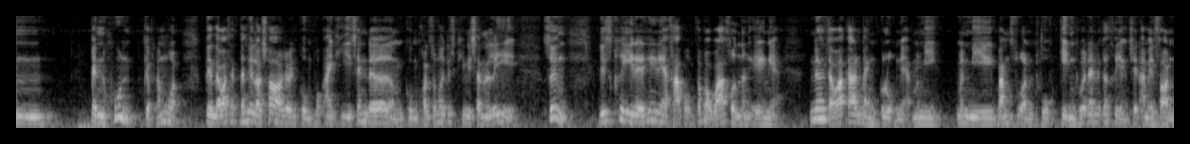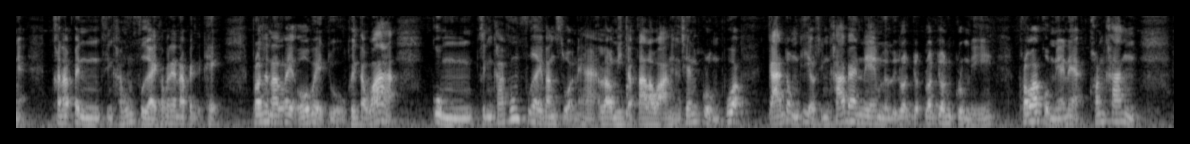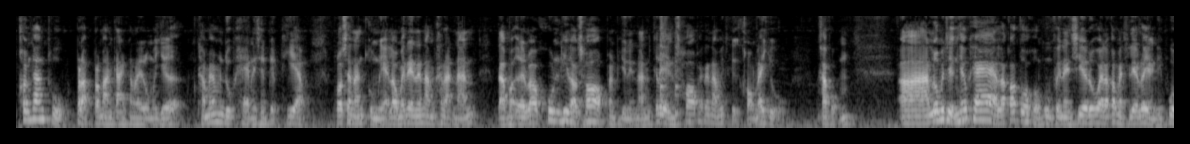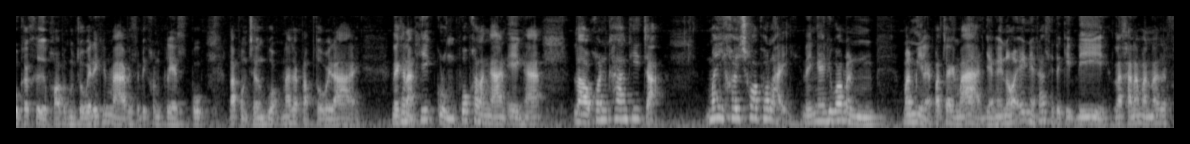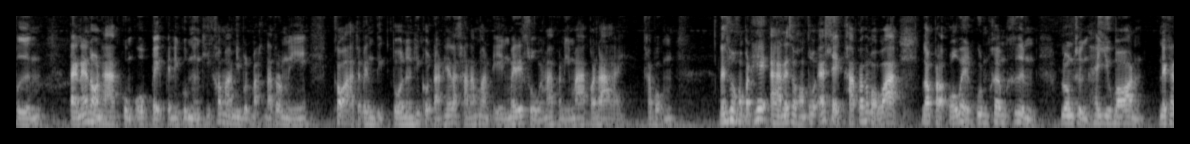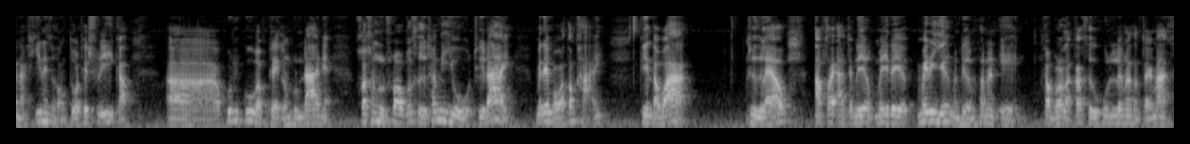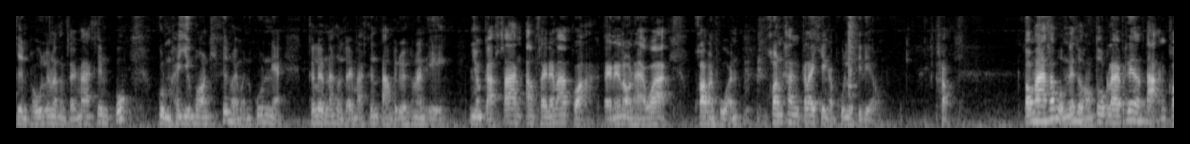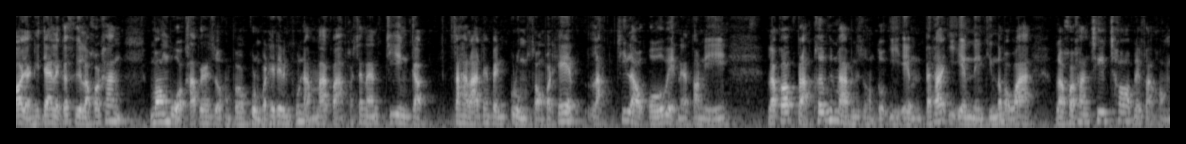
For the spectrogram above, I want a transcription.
เป็นหุ้นเกือบทั้งหมด เพียงแต่ว่าเซกเตอร์ที่เราชอบจะเป็นกลุ่มพวก IT เช่นเดิม กลุ่ม consumer discretionary ซึ่ง discrete ในที่นี่ยครับผมต้องบอกว่าส่วนหนึ่งเองเนี่ยเนื่องจากว่าการแบ่งกลุ่มเนี่ยมันมีมันมีบางส่วนถูกกินเข้าไปได้นั่นก็คืออย่างเช่น Amazon เนี่ย คณะเป็นสินค้าฟุ่มเฟือยเขาไม่ได้นับเป็นเทค เพราะฉะนั้นเราก็โอเวทอยู่เพียงแต่ว่ากลุ่มสินค้าฟุ่มเฟือยบางส่วนเนี่ยฮะเรามีจับตาระวังอย่างเช่น กลุ่มพวกการท่องเที่ยวสินค้าแบรนด์เนมหรือรถยนต์รถยนต์กลุ่มนี้ เพราะว่ากลุ่มนี้เนี่ยค่อนข้างค่อนข้างถูกปรับประมาณการกำไรลงมาเยอะทำให้มันดูแพงในเชิงเปรียบเทียบ เพราะฉะนั้นกลุ่มนี้เราไม่ได้แนะนำขนาดนั้น แต่บังเอิญว่าหุ้นที่เราชอบมันอยู่ในนั้นก็เลยยังชอบให้แนะนำให้ถือของได้อยู่ครับผม รวมไปถึงเฮลท์แคร์แล้วก็ตัวของกลุ่ม Financial ด้วย แล้วก็ Material ด้วยอย่างที่พูดก็คือ พอเป็นคุณโจไบเดนขึ้นมา เป็นสปิคอนเกรสปุ๊บ รับผลเชิงบวกน่าจะปรับตัวไว้ได้ ในขณะที่กลุ่มพวกพลังงานเองฮะเราค่อนข้างที่จะไม่ค่อยชอบเท่าไหร่ ในแง่ที่ว่ามันมันมีหลายปัจจัยมาก อย่างน้อยเองเนี่ยถ้าเศรษฐกิจดี ราคาน้ำมันน่าจะฟื้น แต่แน่นอนฮะกลุ่มโอเปกเป็นอีกกลุ่มหนึ่งที่เข้ามามีบทบาทณตรงนี้ ก็อาจจะเป็นอีกตัวหนึ่งที่กดดันให้ราคาน้ำมันเองไม่ได้สูงไปมากกว่านี้มากก็ได้ครับผม ในส่วนของประเทศในส่วนของตัว asset ครับก็ต้องบอกว่าเราปรับ overweight หุ้นเพิ่มขึ้น รวมถึง high yield bond ในขณะที่ในส่วนของตัว treasury กับหุ้นกู้แบบเกรดลงทุนได้เนี่ยค่อนข้าง neutral ก็คือถ้ามีอยู่ถือได้ไม่ได้บอกว่าต้องขาย เพียงแต่ว่าถือแล้ว upside อาจจะไม่ได้ไม่ได้ไม่ได้เยอะเหมือนเดิมเท่านั้นเองกับหลักก็คือหุ้นเริ่มน่าสนใจมากขึ้นพอหุ้นเริ่มน่าสนใจมากขึ้นปุ๊บกลุ่ม high yield bond ที่เคลื่อนไหวเหมือนหุ้นเนี่ยก็เริ่มน่าสนใจมากขึ้นตามไปด้วยเท่านั้นเอง มีโอกาสสร้าง upside ได้มากกว่า แต่แน่นอนฮะว่า ความผันผวนค่อนข้างใกล้เคียงกับหุ้นเลยทีเดียวครับต่อมาครับผมในส่วนของตัวแปรประเทศต่างๆ ก็อย่างที่แจ้งเลยก็คือเราค่อนข้างมองบวกครับในส่วนของตัวกลุ่มประเทศที่เป็นผู้นำมากกว่า เพราะฉะนั้นจีนกับสหรัฐยังเป็นกลุ่ม 2 ประเทศหลักที่เราโอเวอร์เวทในตอนนี้ แล้วก็ปรับเพิ่มขึ้นมาเป็นส่วนของตัว EM แต่ถ้า EM เนี่ยจริงๆต้องบอกว่าเราค่อนข้างชื่นชอบในฝั่งของ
